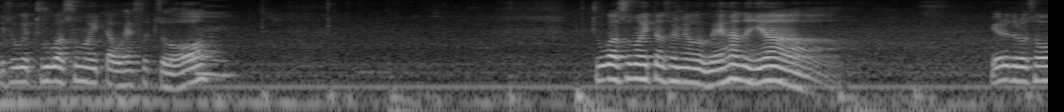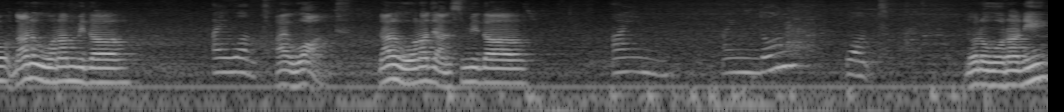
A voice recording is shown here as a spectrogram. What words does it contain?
이 속에 두가 숨어 있다고 했었죠 네. 두가 숨어 있다는 설명을 왜 하느냐 예를 들어서 나는 원합니다 I want. I want 나는 원하지 않습니다 I. I don't want. 너는 원하니?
